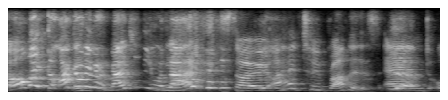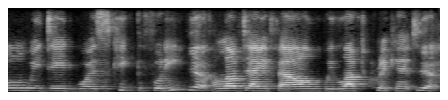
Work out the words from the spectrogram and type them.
Oh my god, I can't even imagine you with Yeah. that. So I had two brothers, Yeah. and all we did was kick the footy. Yeah. I loved AFL. We loved cricket. yeah.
